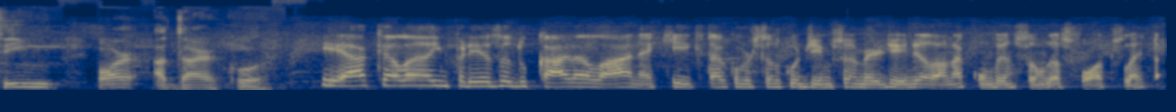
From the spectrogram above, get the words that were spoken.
Team for Adarko. E é aquela empresa do cara lá, né? Que, que tava conversando com o Jameson Emergente lá na convenção das fotos lá e tal.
